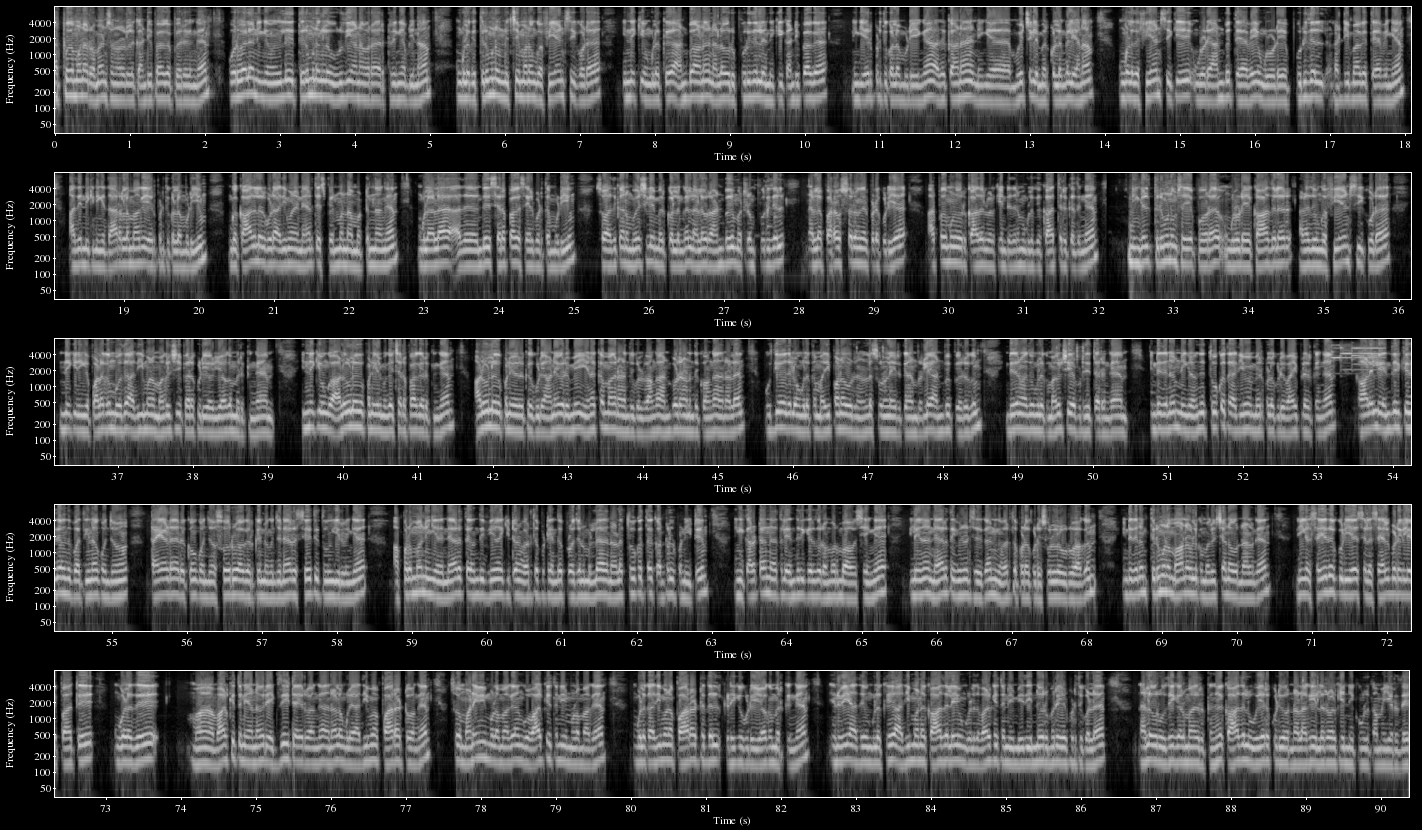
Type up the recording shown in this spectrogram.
அற்புதமான ரொமான்ஸ் உணர்வுகள் கண்டிப்பாக பெறுங்க ஒருவேளை நீங்கள் வந்து திருமணங்களில் உறுதியானவராக இருக்கிறீங்க அப்படின்னா உங்களுக்கு திருமணம் நிச்சயமான உங்கள் ஃபியான்சி கூட இன்னைக்கு உங்களுக்கு அன்பான நல்ல ஒரு புரிதல் இன்னைக்கு கண்டிப்பாக நீங்கள் ஏற்படுத்திக் கொள்ள முடியுங்க. அதுக்கான நீங்கள் முயற்சிகளை மேற்கொள்ளுங்கள். ஏன்னா உங்களது ஃபியான்சிக்கு உங்களுடைய அன்பு தேவை உங்களுடைய புரிதல் கண்டிப்பாக தேவைங்க. அது இன்னைக்கு நீங்கள் தாராளமாக ஏற்படுத்திக் கொள்ள முடியும். உங்கள் காதலர் கூட அதிகமான நேரத்தை ஸ்பெண்ட் பண்ணால் மட்டும்தாங்க உங்களால் அதை வந்து சிறப்பாக செயல்படுத்த முடியும். ஸோ அதுக்கான முயற்சிகளை மேற்கொள்ளுங்கள். நல்ல ஒரு அன்பு மற்றும் புரிதல் நல்ல பரவசரம் ஏற்படக்கூடிய அற்புதமான ஒரு காதல் வாழ்க்கை என்ற தினம் உங்களுக்கு காத்திருக்குதுங்க. நீங்கள் திருமணம் செய்ய போற உங்களுடைய காதலர் அல்லது உங்க ஃபியான்சி கூட இன்னைக்கு நீங்க பழகும்போது அதிகமான மகிழ்ச்சி பெறக்கூடிய ஒரு யோகம் இருக்குங்க. இன்னைக்கு உங்க அலுவலக பணிகள் மிகச்சிறப்பாக இருக்குங்க. அலுவலக பணியில் இருக்கக்கூடிய அனைவருமே இணக்கமாக நடந்து கொள்வாங்க அன்போடு நடந்துக்குவாங்க அதனால உத்தியோகத்தில் உங்களுக்கு மதிப்பான ஒரு நல்ல சூழ்நிலை இருக்கிற நண்பர்களே அன்பு பெருகும். இந்த தினம் அது உங்களுக்கு மகிழ்ச்சி ஏற்படுத்தி தருங்க. இந்த தினம் நீங்கள் வந்து தூக்கத்தை அதிகமாக மேற்கொள்ளக்கூடிய வாய்ப்பில் இருக்குங்க. காலையில் எந்திரிக்கிறதே வந்து பார்த்தீங்கன்னா கொஞ்சம் டயர்டாக இருக்கும் கொஞ்சம் சோர்வாக இருக்கும். இன்னும் கொஞ்சம் நேரம் சேர்த்து தூங்கிடுவீங்க அப்புறமா நீங்கள் நேரத்தை வந்து வீணாக்கிட்டோன்னு வருத்தப்பட்டு எந்த பிரயோஜனமும் இல்லை. அதனால தூக்கத்தை கண்ட்ரோல் பண்ணிட்டு நீங்கள் கரெக்டான நேரத்தில் எந்திரிக்கிறது ரொம்ப ரொம்ப அவசியங்க. இல்லைன்னா நேரத்தை வீணடிச்சதுக்காக நீங்கள் வருத்தப்படக்கூடிய சூழல் உருவாகும். இந்த தினம் திருமண மாணவர்களுக்கு மகிழ்ச்சியான ஒரு நாளுங்க. நீங்கள் செய்யக்கூடிய சில செயல்பாடுகளை பார்த்து உங்களது வாழ்க்கை துணையானவர் எக்ஸைட் ஆயிடுவாங்க அதனால உங்களை அதிகமாக பாராட்டுவாங்க. ஸோ மனைவி மூலமாக உங்கள் வாழ்க்கை துணையின் மூலமாக உங்களுக்கு அதிகமான பாராட்டுதல் கிடைக்கக்கூடிய யோகம் இருக்குங்க. எனவே அது உங்களுக்கு அதிகமான காதலை உங்களது வாழ்க்கை துணை மீது இன்னொரு முறை ஏற்படுத்திக் கொள்ள நல்ல ஒரு உதவிகரமாக இருக்குங்க. காதல் உயரக்கூடிய ஒரு நாளாக இல்லற வாழ்க்கை இன்னைக்கு உங்களுக்கு அமைகிறது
